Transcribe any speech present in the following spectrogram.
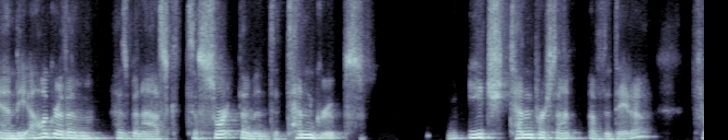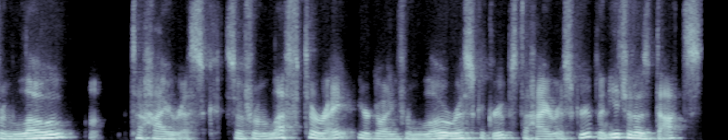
And the algorithm has been asked to sort them into 10 groups, each 10% of the data from low to high risk. So from left to right, you're going from low risk groups to high risk group. And each of those dots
